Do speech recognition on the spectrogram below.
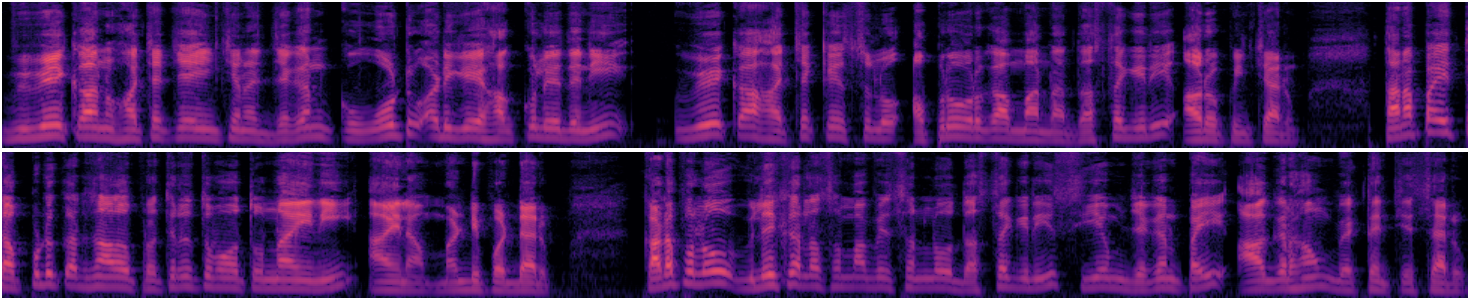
వివేకాను హత్య చేయించిన జగన్కు ఓటు అడిగే హక్కు లేదని వివేకా హత్య కేసులో అప్రూవర్గా మారిన దస్తగిరి ఆరోపించారు. తనపై తప్పుడు కథనాలు ప్రచురితమవుతున్నాయని ఆయన మండిపడ్డారు. కడపలో విలేకరుల సమావేశంలో దస్తగిరి సీఎం జగన్పై ఆగ్రహం వ్యక్తం చేశారు.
